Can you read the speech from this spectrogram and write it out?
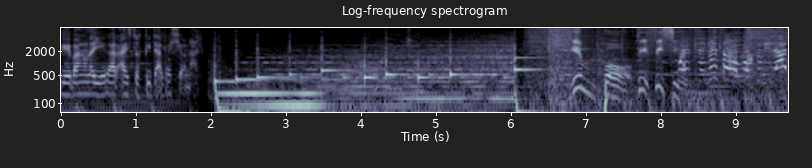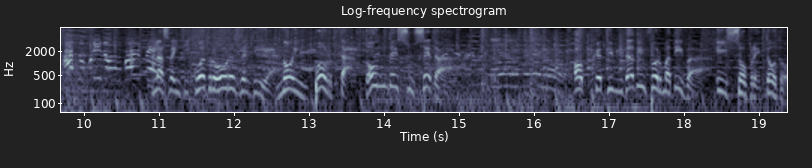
que van a llegar a este hospital regional. Tiempo difícil. Pues en esta oportunidad ha sufrido un golpe. Las 24 horas del día, no importa dónde suceda. Objetividad informativa y sobre todo...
